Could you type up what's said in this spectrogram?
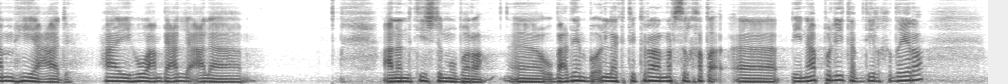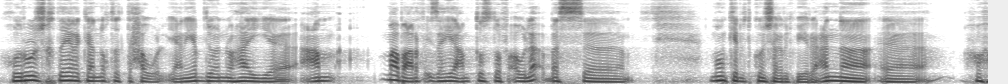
أم هي عادة. هاي هو عم بيعلق على على نتيجة المباراة. آه وبعدين بقول لك تكرار نفس الخطأ آه بنابولي تبديل خضيرة. خروج خضيرة كان نقطة تحول. يعني يبدو إنه هاي عم ما بعرف إذا هي عم تصدف أو لا بس آه ممكن تكون شغلة كبيرة. عندنا آه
